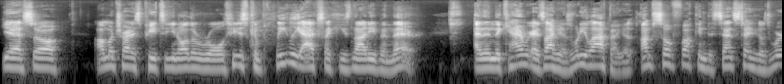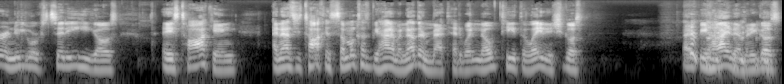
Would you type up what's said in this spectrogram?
"Yeah, so I'm gonna try this pizza. You know the rules." He just completely acts like he's not even there. And then the camera guy's laughing. He goes, "What are you laughing?" at?" He goes, "I'm so fucking desensitized." He goes, "We're in New York City." He goes, and he's talking, and as he's talking, someone comes behind him, another meth head with no teeth, the lady, and she goes right behind him, and he goes,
